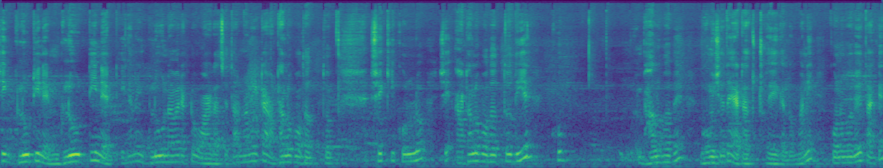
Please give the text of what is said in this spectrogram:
সেই গ্লুটিনেট গ্লুটিনেট এখানে গ্লু নামের একটা ওয়ার্ড আছে। তার মানে এটা আঠালো পদার্থ। সে কী করল? সেই আঠালো পদার্থ দিয়ে খুব ভালোভাবে ভূমির সাথে অ্যাটাচড হয়ে গেল। মানে কোনোভাবে তাকে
